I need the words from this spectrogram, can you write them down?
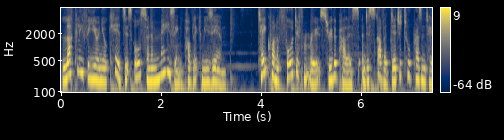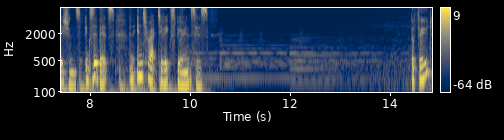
Luckily for you and your kids, it's also an amazing public museum. Take one of four different routes through the palace and discover digital presentations, exhibits, and interactive experiences. For food,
